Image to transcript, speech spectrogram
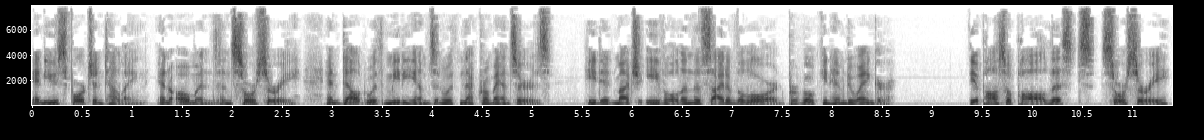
and used fortune telling, and omens, and sorcery, and dealt with mediums and with necromancers. He did much evil in the sight of the Lord, provoking him to anger. The Apostle Paul lists sorcery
